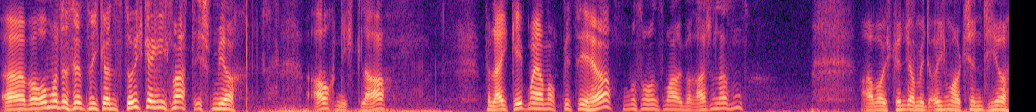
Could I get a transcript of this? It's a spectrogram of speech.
Äh, warum man das jetzt nicht ganz durchgängig macht, ist mir auch nicht klar. Vielleicht geht man ja noch bis hierher, muss man uns mal überraschen lassen. Aber ich könnte ja mit euch mal hier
